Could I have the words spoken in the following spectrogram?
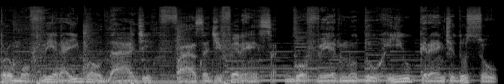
Promover a igualdade faz a diferença. Governo do Rio Grande do Sul.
